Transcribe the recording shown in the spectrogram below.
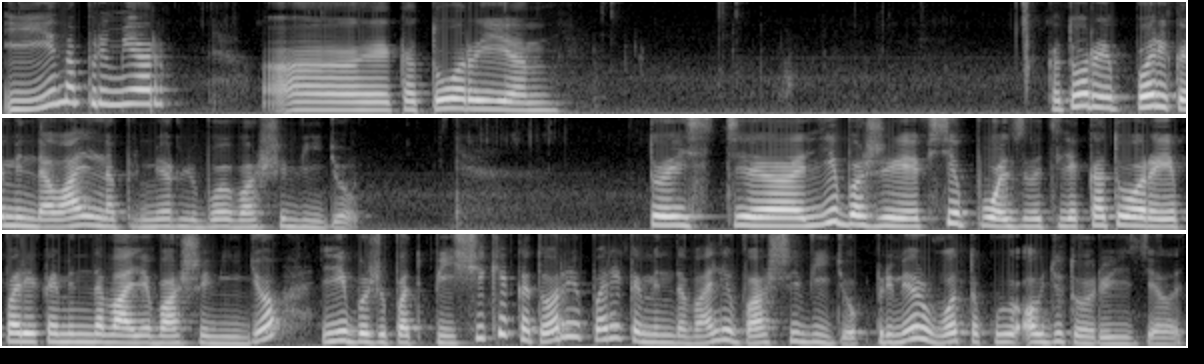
и, например, которые, которые порекомендовали, например, любое ваше видео. То есть, э, либо же все пользователи, которые порекомендовали ваше видео, либо же подписчики, которые порекомендовали ваше видео. К примеру, вот такую аудиторию сделать.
